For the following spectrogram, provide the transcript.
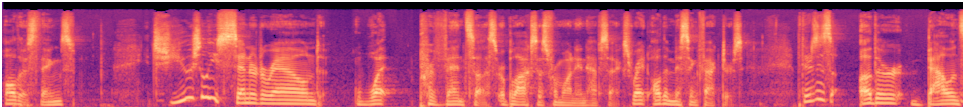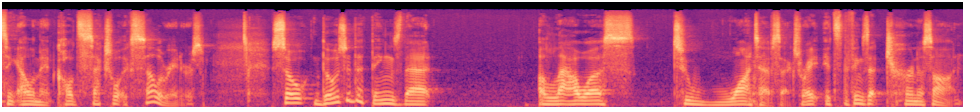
all those things, it's usually centered around what prevents us or blocks us from wanting to have sex, right? All the missing factors. But there's this other balancing element called sexual accelerators. So, those are the things that allow us to want to have sex, right? It's the things that turn us on.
